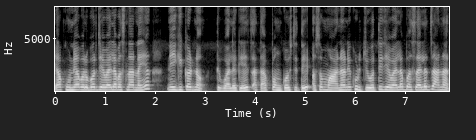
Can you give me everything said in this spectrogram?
या खुन्याबरोबर जेवायला बसणार नाही निगीकडनं. तेव्हा लगेच आता पंकज तिथे असं मानाने खुर्चीवरती जेवायला बसायला जाणार.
